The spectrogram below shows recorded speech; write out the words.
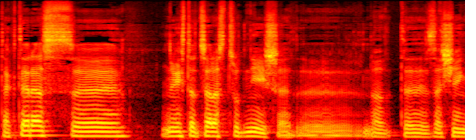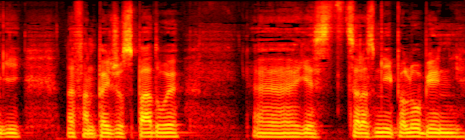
Tak teraz y, no jest to coraz trudniejsze. Y, no, te zasięgi na fanpage'u spadły. Y, jest coraz mniej polubień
